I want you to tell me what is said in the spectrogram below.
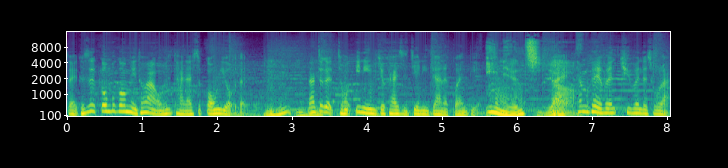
对，可是公不公平，通常我们是谈的是公有的。嗯哼，嗯哼那这个从一年级就开始建立这样的观点，一年级啊对，他们可以分区分得出来。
